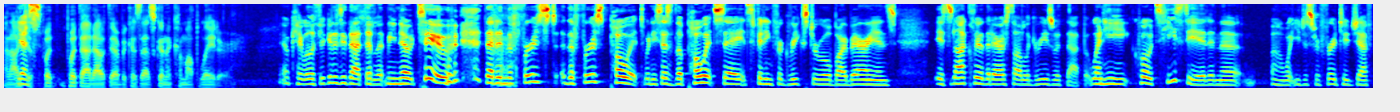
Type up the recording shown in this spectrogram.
And I yes. just put put that out there because that's going to come up later. Okay, well, if you're going to do that, then let me know too that in the first the first poet, when he says the poets say it's fitting for Greeks to rule barbarians, it's not clear that Aristotle agrees with that. But when he quotes Hesiod in the uh, what you just referred to, Jeff,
